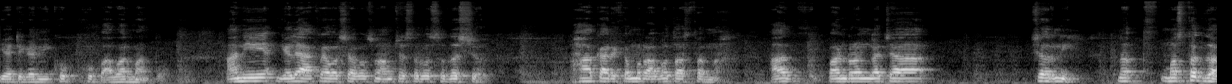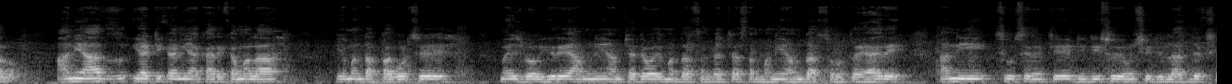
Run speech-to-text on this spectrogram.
या ठिकाणी खूप खूप आभार मानतो. आणि गेल्या अकरा वर्षापासून आमचे सर्व सदस्य हा कार्यक्रम राबवत असताना आज पांडुरंगाच्या चरणी न मस्तक झालो. आणि आज या ठिकाणी या कार्यक्रमाला हेमंतप्पा गोडसे महेशभाऊ हिरे आम्ही आमच्या देवळी मतदारसंघाच्या सन्मानी आमदार सरोजताई आयरे आणि शिवसेनेचे डी जी सूर्यवंशी जिल्हाध्यक्ष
